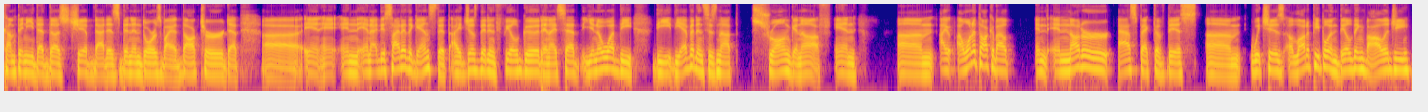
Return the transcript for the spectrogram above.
company that does chip that has been endorsed by a doctor that uh, and and and I decided against it. I just didn't feel good and I said, "You know what? The the the evidence is not strong enough." And um, I I want to talk about and another aspect of this, um, which is a lot of people in building biology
